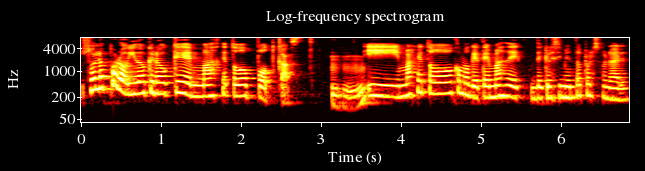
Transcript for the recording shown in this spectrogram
Solo por oído creo que más que todo podcast. Y más que todo como que temas de, de crecimiento personal.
